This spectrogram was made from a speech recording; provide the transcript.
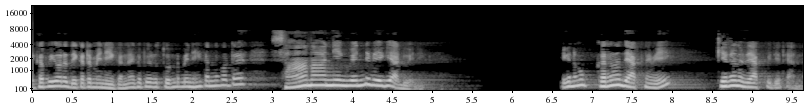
එක පියවර දෙකට මෙනෙහි කරන එක පියවර තුනට මෙනෙහි කරනකොට සාමාන්‍යයෙන් වෙන්නේ වේගය අඩු වෙන එක. ඒක නමුත් කරන දෙයක් නෙවෙයි, කෙරෙන දෙයක් විදිහට යන්න.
